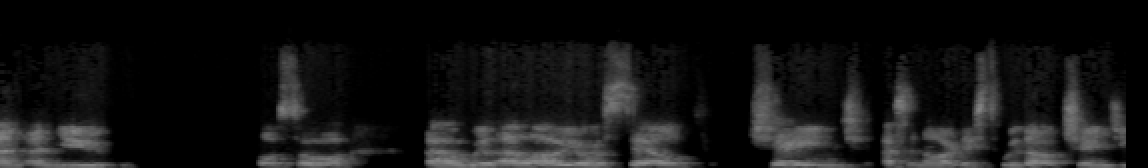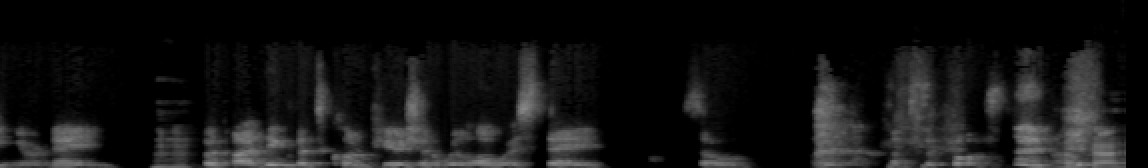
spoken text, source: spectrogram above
and, and you also uh, will allow yourself change as an artist without changing your name. Mm-hmm. but i think that confusion will always stay so i suppose okay.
